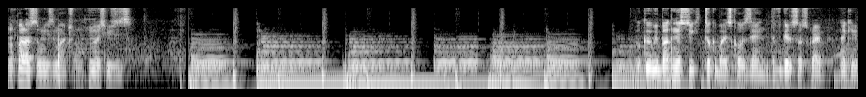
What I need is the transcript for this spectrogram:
No Palace to win this match, no excuses. Okay, we'll be back next week to talk about his scores then. Don't forget to subscribe. Thank you.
